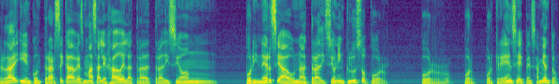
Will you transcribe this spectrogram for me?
¿verdad? Y encontrarse cada vez más alejado de la tradición por inercia una tradición incluso por, por, por, por creencia y pensamiento.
